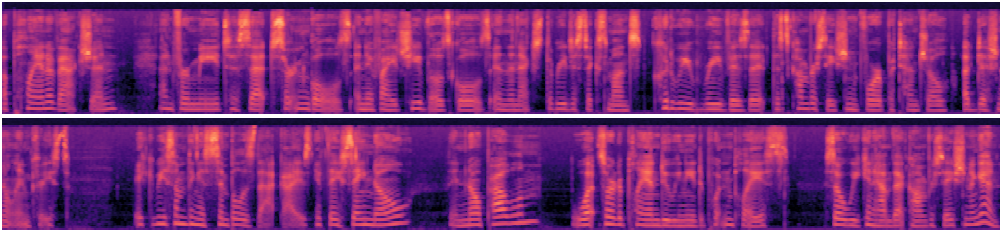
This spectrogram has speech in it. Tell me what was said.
a plan of action and for me to set certain goals. And if I achieve those goals in the next three to six months, could we revisit this conversation for a potential additional increase? It could be something as simple as that, guys. If they say no, then no problem. What sort of plan do we need to put in place so we can have that conversation again?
